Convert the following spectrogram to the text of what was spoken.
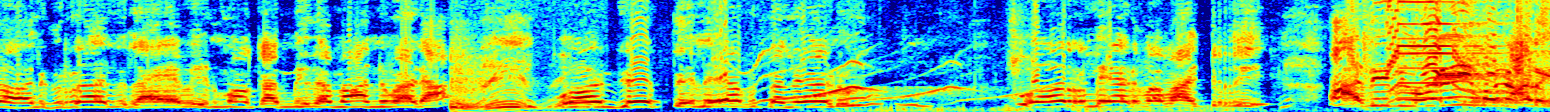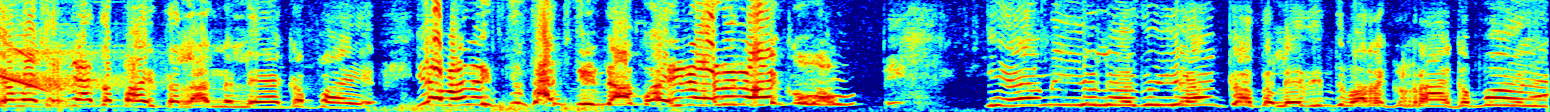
నాలుగు రోజులు వీని మొఖం మీద మానవాడా? ఫోన్ చేస్తే లేపుతలేడు. కూరలు ఏడవబట్టి అది కూడా అంత పైసలు అన్న లేకపోయే. ఏమైనా ఇచ్చి పోయినాడు నాకు. ఏమి ఇయ్యలేదు ఏం కథ లేదు ఇంతవరకు రాకపోయి.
